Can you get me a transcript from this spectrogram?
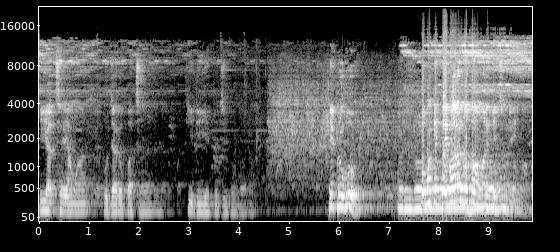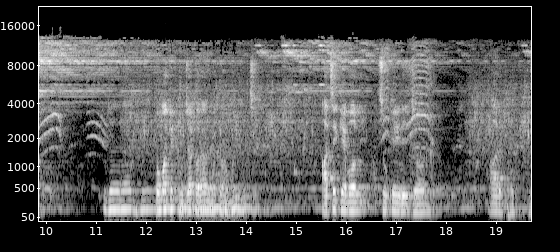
কি আছে আমার পূজার উপাচার? কি দিয়ে পুজিব হে প্রভু, তোমাকে দেবার মতো আমার কিছু নেই। তোমাকে পূজা করার মতো আমার কিছু আছে কেবল চোখের জল আর ভক্তি।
